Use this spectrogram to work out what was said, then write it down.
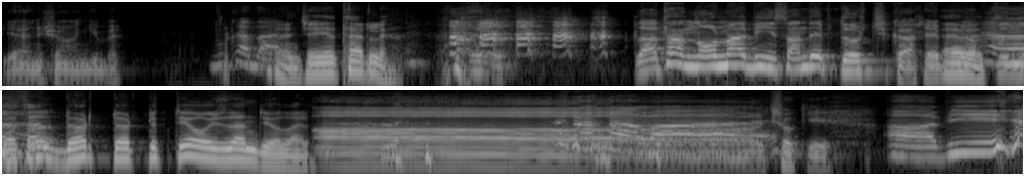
yani şu an gibi. Bu kadar. Bence yeterli. Zaten normal bir insanda hep dört çıkar. Hep Evet. yaptığınızda... Zaten dört dörtlük diyor o yüzden diyorlar. Aa, Vay. çok iyi. Abi.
